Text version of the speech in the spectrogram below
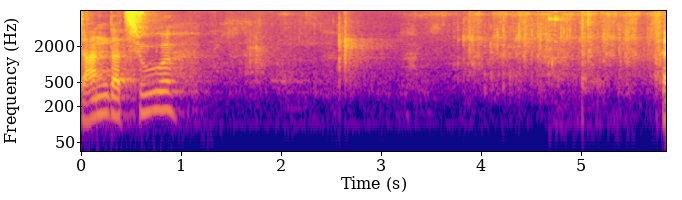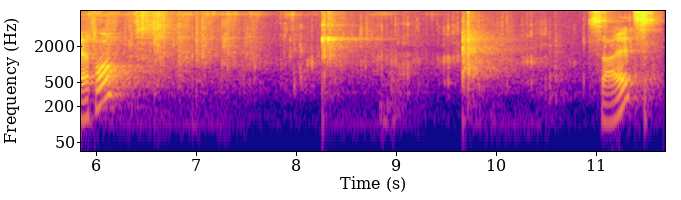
Dann dazu Pfeffer, Salz,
